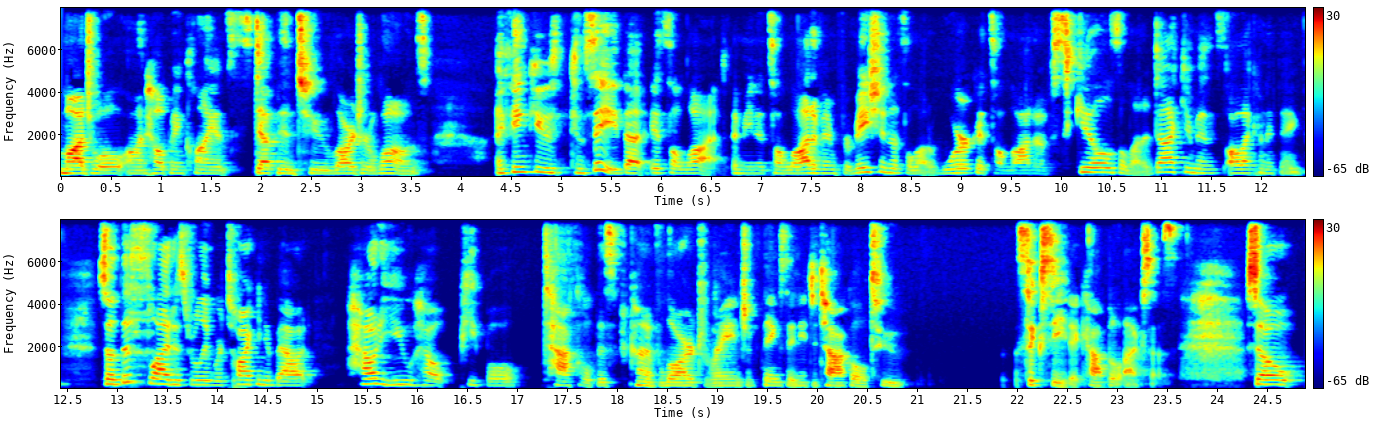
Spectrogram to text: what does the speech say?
module on helping clients step into larger loans, I think you can see that it's a lot. I mean, it's a lot of information. It's a lot of work. It's a lot of skills, a lot of documents, all that kind of thing. So this slide is really, we're talking about how do you help people tackle this kind of large range of things they need to tackle to succeed at capital access. So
